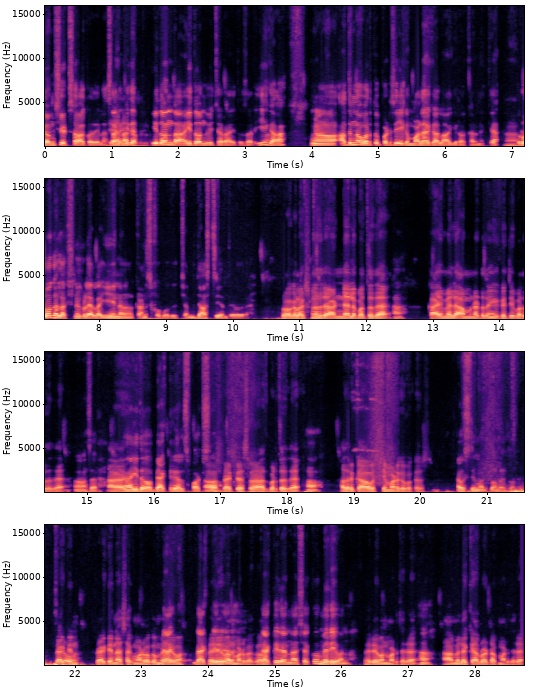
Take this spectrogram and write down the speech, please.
ಗಮ್ ಶೀಟ್ಸ್ ಹಾಕೋದಿಲ್ಲ. ಸರ್ ಇದೊಂದ್ ಇದೆ ಇದೊಂದು ವಿಚಾರ ಆಯ್ತು ಸರ್ ಈಗ ಅದನ್ನ ಹೊರತುಪಡಿಸಿ ಈಗ ಮಳೆಗಾಲ ಆಗಿರೋ ಕಾರಣಕ್ಕೆ ರೋಗ ಲಕ್ಷಣಗಳೆಲ್ಲ ಏನ್ ಕಾಣಿಸ್ಕೋಬಹುದು ಜಾಸ್ತಿ ಅಂತ ಹೇಳಿದ್ರೆ? ರೋಗ ಲಕ್ಷಣ ಅಂದ್ರೆ ಹಣ್ಣೆಲ್ಲ ಬರ್ತದೆ. ಕಾಯಿ ಮೇಲೆ ಅಮ್ಮನಟ್ಟದಂಗೆ ಗಜ್ಜಿ ಬರ್ತದೆ. ಹಾ ಸರ್. ಇದು ಬ್ಯಾಕ್ಟೀರಿಯಲ್ ಸ್ಪಾಟ್ಸ್ ಬ್ಯಾಕ್ಟೀರಿಯಾ ಅದು ಬರ್ತದೆ. ಹಾ. ಅದಕ್ಕೆ ಔಷಧಿ ಮಾಡ್ಕೋಬೇಕು ಔಷಧಿ ಮಾಡ್ಕೊಬೇಕು. ಬ್ಯಾಕ್ಟೀರಿಯಾ ಬ್ಯಾಕ್ಟೀರಿಯಾ ನಾಶಕ ಮಾಡಬೇಕು ಮೆರಿ ಮಾಡಬೇಕು. ಬ್ಯಾಕ್ಟೀರಿಯಾ ನಾಶಕ ಮೆರಿವನ್ ಮೆರಿ ಒನ್ ಮಾಡ್ತಾರೆ. ಆಮೇಲೆ ಕ್ಯಾಬ್ರಾ ಟಾಪ್ ಮಾಡ್ತಾರೆ.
